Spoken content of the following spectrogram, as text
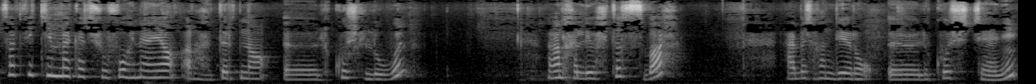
صافي كما كتشوفوا هنايا راه درتنا آه الكوش الأول. غنخليو حتى الصباح. عا باش غنديرو آه الكوش الثاني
